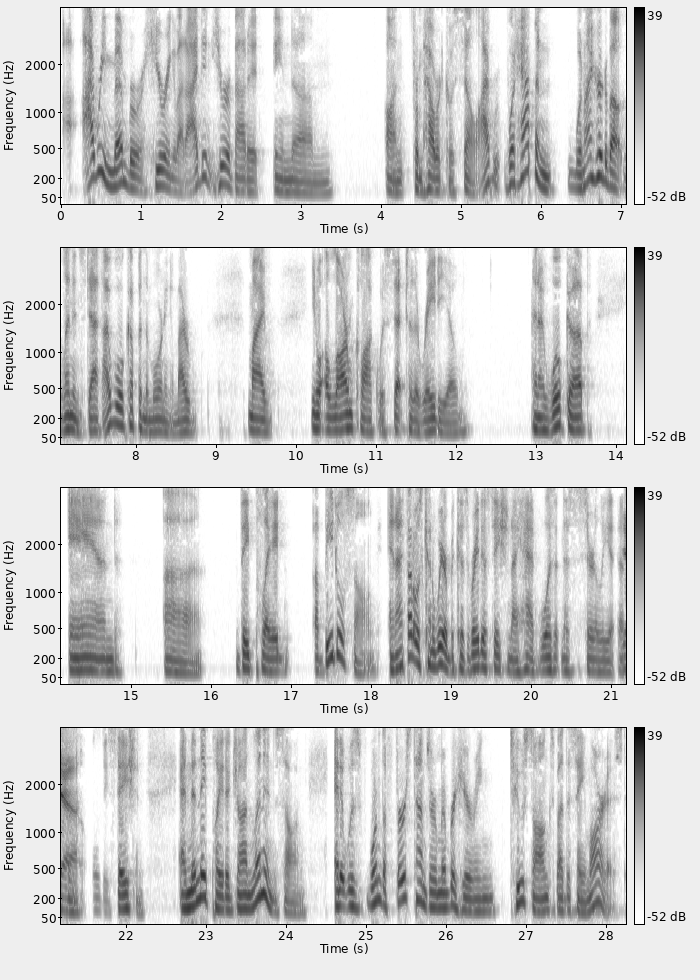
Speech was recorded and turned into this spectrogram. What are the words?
I- I remember hearing about it. I didn't hear about it in um, on from Howard Cosell. I what happened when I heard about Lennon's death. I woke up in the morning and my my you know alarm clock was set to the radio, and I woke up and uh, they played a Beatles song, and I thought it was kind of weird because the radio station I had wasn't necessarily a, Yeah. an oldie station. And then they played a John Lennon song, and it was one of the first times I remember hearing two songs by the same artist.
